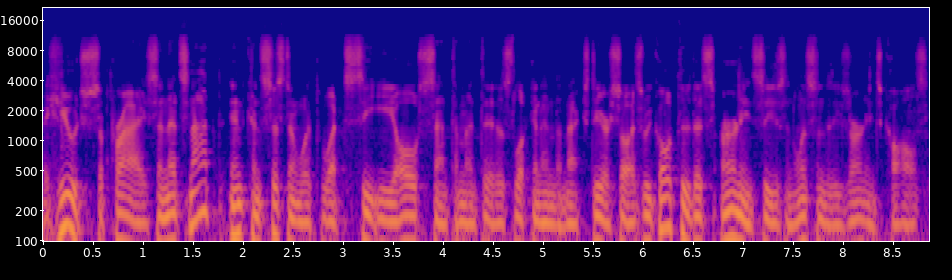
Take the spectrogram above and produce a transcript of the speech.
A huge surprise, and that's not inconsistent with what CEO sentiment is looking into next year. So as we go through this earnings season, listen to these earnings calls,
